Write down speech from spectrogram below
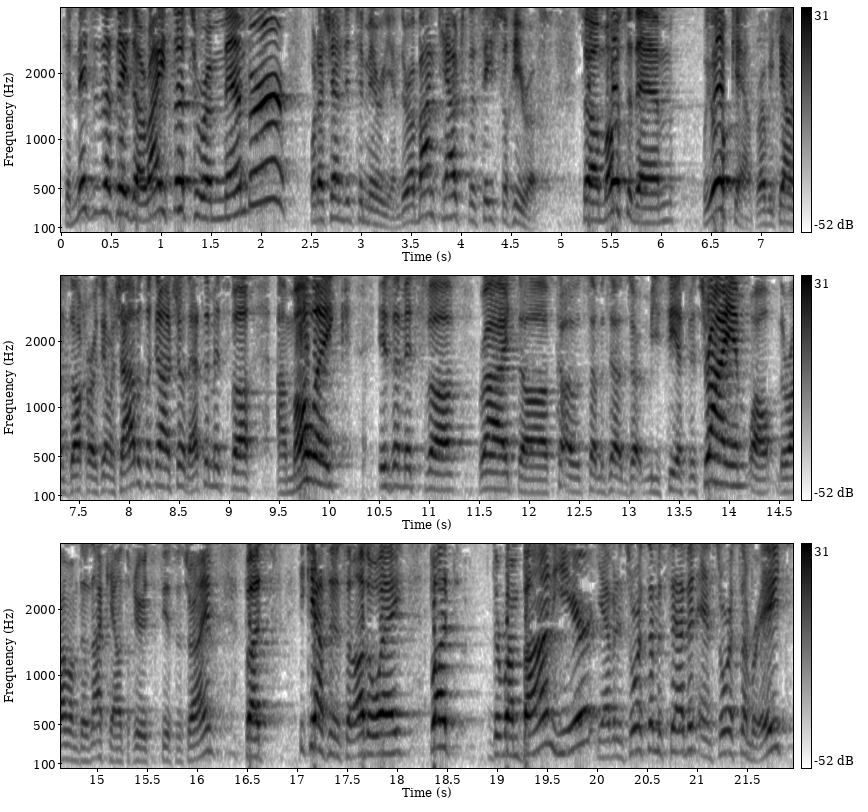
The mitzvahs asay daraisa to remember what Hashem did to Miriam. The Ramban couched the Seish Sechiros. So most of them we all count. Right? We count Zachar Yom Shabbos Lakacho, that's a mitzvah. Amalek is a mitzvah, right? Uh, some, Yisias Mitzrayim, well, the Rambam does not count Zachar Yisias Mitzrayim, but he counts it in some other way. But the Ramban here, you have it in source number 7 and source number 8.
